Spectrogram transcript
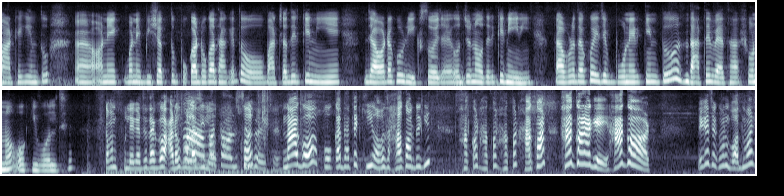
মাঠে কিন্তু অনেক মানে বিষাক্ত পোকা টোকা থাকে তো, বাচ্চাদেরকে নিয়ে যাওয়াটা খুব রিস্ক হয়ে যায়। ওর জন্য ওদেরকে নিয়ে নিই তারপরে দেখো এই যে বোনের কিন্তু দাঁতে ব্যথা। শোনো ও কি বলছে। কেমন ফুলে গেছে দেখো আরও ফোলা ছিল। না গো পোকা ধাতে কি অবস্থা? হা কর দেখি। হা কর হা কর হা কর হা কর হা কর আগে হা কর। ঠিক আছে এখন বদমাস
